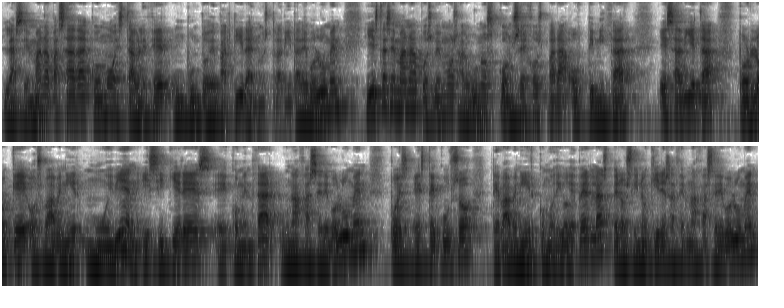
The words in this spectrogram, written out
la semana pasada cómo establecer un punto de partida en nuestra dieta de volumen y esta semana pues vemos algunos consejos para optimizar esa dieta por lo que os va a venir muy bien y si quieres eh, comenzar una fase de volumen pues este curso te va a venir como digo de perlas pero si no quieres hacer una fase de volumen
